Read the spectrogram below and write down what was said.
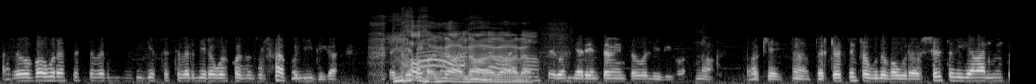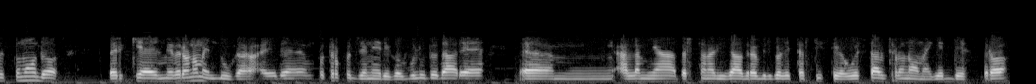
avevo paura stesse per, che stesse per dire qualcosa sulla politica. No, no, no, no, no, no. Con il mio orientamento politico, no. Ok, perché ho sempre avuto paura. Ho scelto di chiamarmi in questo modo perché il mio vero nome è Luca ed è un po' troppo generico. Ho voluto dare ehm, alla mia personalità, tra virgolette, artistica quest'altro nome che è Destro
